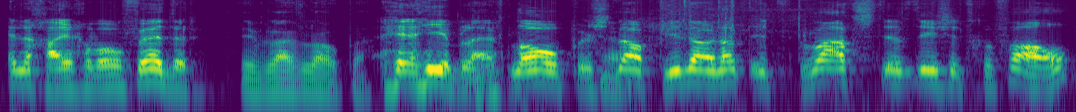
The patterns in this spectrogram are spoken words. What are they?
En dan ga je gewoon verder. Je blijft lopen. je blijft lopen, snap je? Nou, dat, het laatste dat is het geval.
